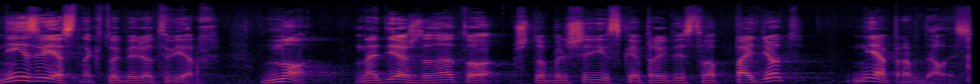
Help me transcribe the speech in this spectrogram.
Неизвестно, кто берет верх. Но надежда на то, что большевистское правительство падет, не оправдалась.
